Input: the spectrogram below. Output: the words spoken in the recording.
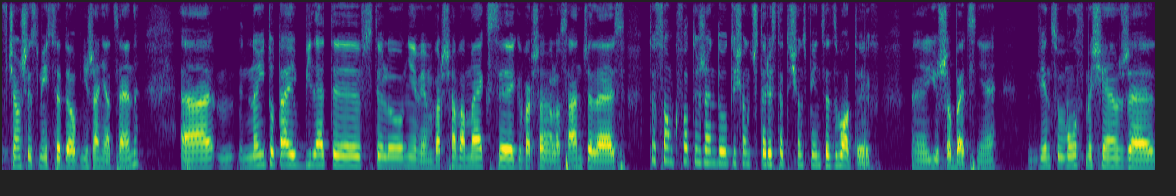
wciąż jest miejsce do obniżania cen. E, no i tutaj bilety w stylu, nie wiem, Warszawa-Meksyk, Warszawa-Los Angeles, to są kwoty rzędu 1400-1500 zł już obecnie. Więc umówmy się, że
